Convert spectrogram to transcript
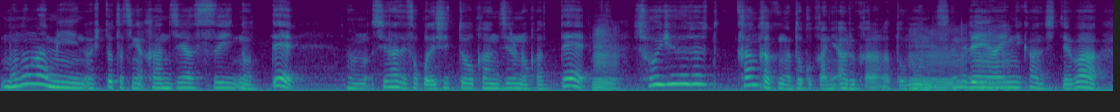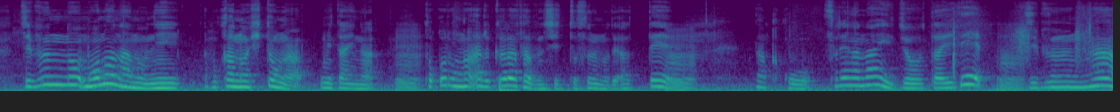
物神の人たちが感じやすいのってあのなぜそこで嫉妬を感じるのかってうん。所有感覚がどこかにあるからだと思うんですよね。うん。恋愛に関しては自分のものなのに他の人がみたいなうん。ところがあるから多分嫉妬するのであって、うん。なんかこうそれがない状態でうん。自分が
